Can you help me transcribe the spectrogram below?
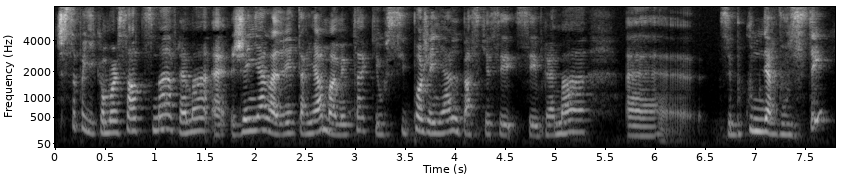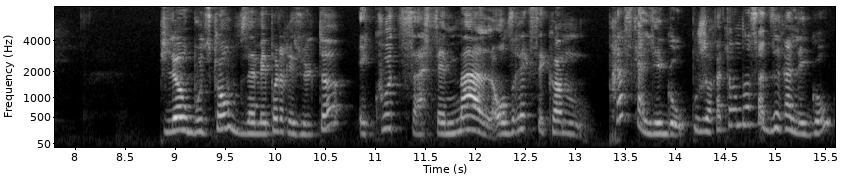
je sais pas, il y a comme un sentiment vraiment euh, génial à l'intérieur, mais en même temps qui est aussi pas génial parce que c'est vraiment. Euh, c'est beaucoup de nervosité. Puis là, au bout du compte, vous aimez pas le résultat. Écoute, ça fait mal. On dirait que c'est comme presque à l'ego. J'aurais tendance à dire à l'ego.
